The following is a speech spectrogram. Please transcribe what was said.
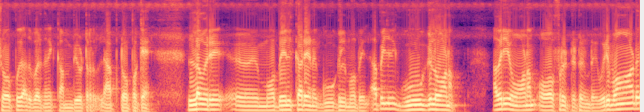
ഷോപ്പ് അതുപോലെ തന്നെ കമ്പ്യൂട്ടർ ലാപ്ടോപ്പൊക്കെ ഉള്ള ഒരു മൊബൈൽ കടയാണ് ഗൂഗിൾ മൊബൈൽ. അപ്പോൾ ഈ ഗൂഗിൾ ഓണം അവർ ഈ ഓണം ഓഫർ ഇട്ടിട്ടുണ്ട്. ഒരുപാട്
